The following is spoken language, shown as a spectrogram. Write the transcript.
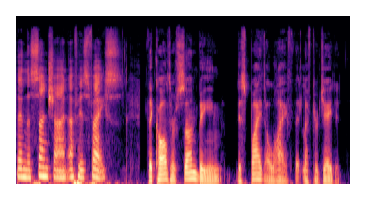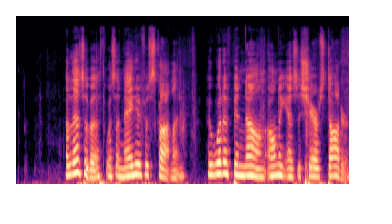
than the sunshine of his face. They called her Sunbeam despite a life that left her jaded. Elizabeth was a native of Scotland who would have been known only as the sheriff's daughter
